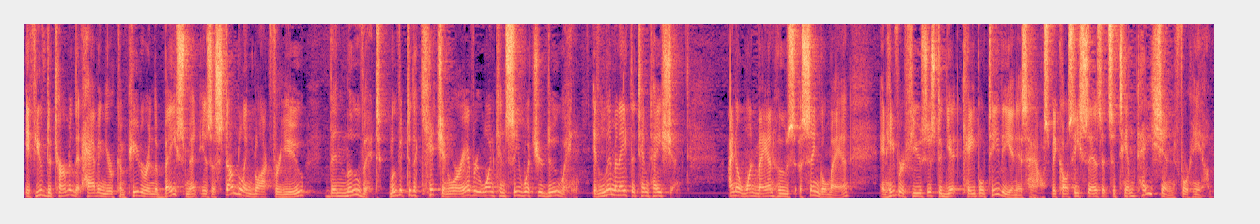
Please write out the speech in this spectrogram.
if you've determined that having your computer in the basement is a stumbling block for you, then move it. Move it to the kitchen where everyone can see what you're doing. Eliminate the temptation. I know one man who's a single man, and he refuses to get cable TV in his house because he says it's a temptation for him.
